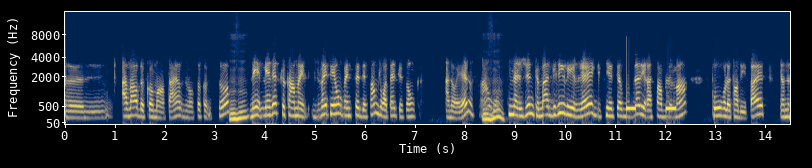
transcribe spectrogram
euh, avare de commentaires, disons ça comme ça. Mhm. Mais, mais reste que quand même, du 21 au 27 décembre, je vous rappelle que c'est donc à Noël, hein, on s'imagine que malgré les règles qui interdisaient les rassemblements pour le temps des fêtes, il y en a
